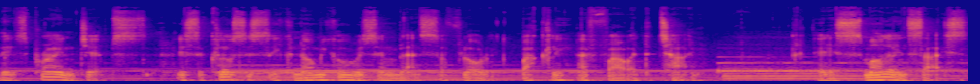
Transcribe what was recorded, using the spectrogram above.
This Pryngeps is the closest economical resemblance of Rolex Buckley I found at the time. It is smaller in size.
